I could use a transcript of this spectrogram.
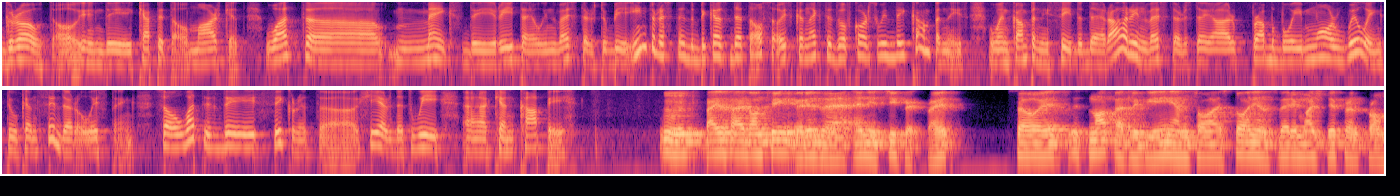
growth uh, in the capital market? What uh, makes the retail investor to be interested? Because that also is connected, of course, with the companies. When companies see that there are investors, they are probably more willing to consider listing. So, what is the secret uh, here that we can copy? Mm, I don't think there is a, any secret, right? So it's it's not that Lithuanians or Estonians very much different from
